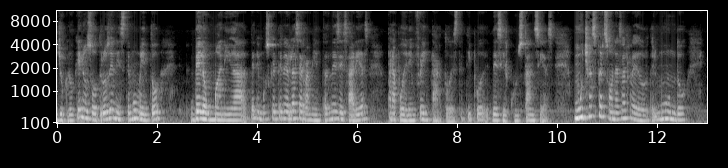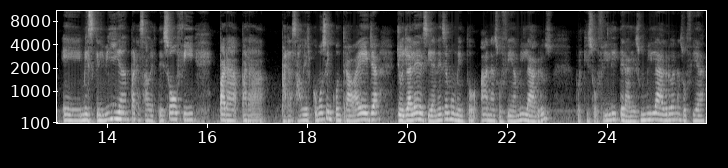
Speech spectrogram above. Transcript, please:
Yo creo que nosotros en este momento de la humanidad tenemos que tener las herramientas necesarias para poder enfrentar todo este tipo de, circunstancias. Muchas personas alrededor del mundo eh, me escribían para saber de Sophie, para, para, para saber cómo se encontraba ella. Yo ya le decía en ese momento a Ana Sofía Milagros, porque Sofía literal es un milagro. Ana Sofía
